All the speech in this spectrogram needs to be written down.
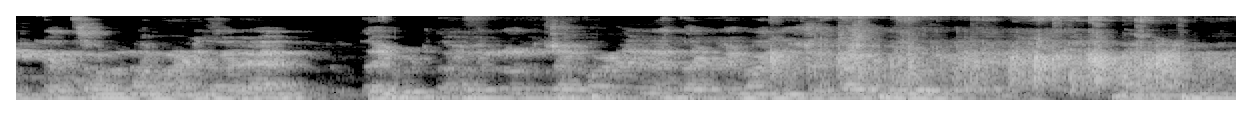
ಈ ಕೆಲಸವನ್ನು ಮಾಡಿದ್ದಾರೆ. ದಯವಿಟ್ಟು ತಾವೆಲ್ಲರೂ ಚಪ್ಪಾಳೆಯನ್ನು ತಟ್ಟಿ ಮಾಡಿ ಶಂಕಾಪುರ ಅವರಿಗೆ ನಾವು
